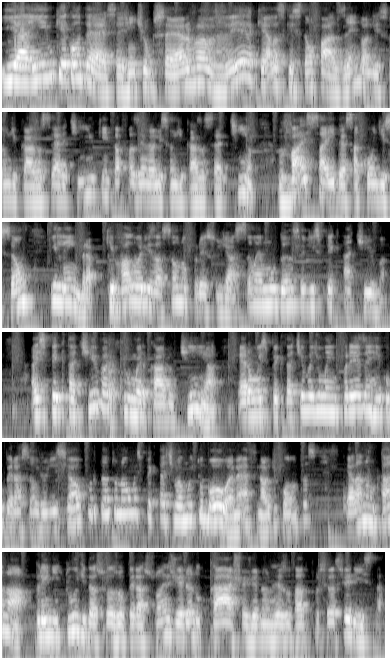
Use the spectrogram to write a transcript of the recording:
e aí o que acontece? A gente observa, vê aquelas que estão fazendo a lição de casa certinho, quem está fazendo a lição de casa certinho vai sair dessa condição e lembra que valorização no preço de ação é mudança de expectativa. A expectativa que o mercado tinha era uma expectativa de uma empresa em recuperação judicial, portanto, não uma expectativa muito boa, né? Afinal de contas, ela não está na plenitude das suas operações, gerando caixa, gerando resultado para o seu acionista.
